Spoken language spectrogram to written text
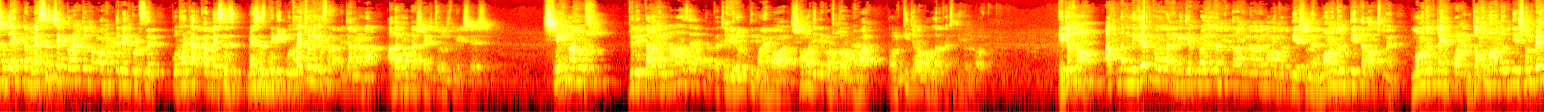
শুধু একটা মেসেজ চেক করার জন্য পকেটে বের করছেন, কোথাকার কার মেসেজ মেসেজ থেকে কোথায় চলে গেছেন আপনি জানেন না, আধা ঘণ্টা শেষ, চল্লিশ মিনিট শেষ। সেই মানুষ যদি তারাবেন নামাজে আপনার কাছে বিরক্তিময় হয় সময় দিতে কষ্ট মনে হয়, তাহলে কি জবাব আল্লাহর কাছে দিবেন বলেন? এই জন্য আপনার নিজের কল্যাণে, নিজের প্রয়োজনে আপনি তারাবির মনোযোগ দিয়ে শুনেন। মনোযোগ দিয়ে তারা শুনেন। মনোযোগটা ইম্পর্টেন্ট যত মনোযোগ দিয়ে শুনবেন,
